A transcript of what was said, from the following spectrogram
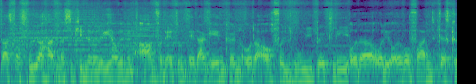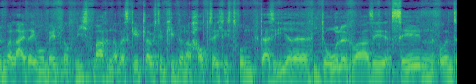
was wir früher hatten, dass die Kinder dann wirklich auch in den Arm von Ed und Edda gehen können oder auch von Louis Böckli oder Olli Eurofant. Das können wir leider im Moment noch nicht machen, aber es geht, glaube ich, den Kindern auch hauptsächlich darum, dass sie ihre Idole quasi sehen und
